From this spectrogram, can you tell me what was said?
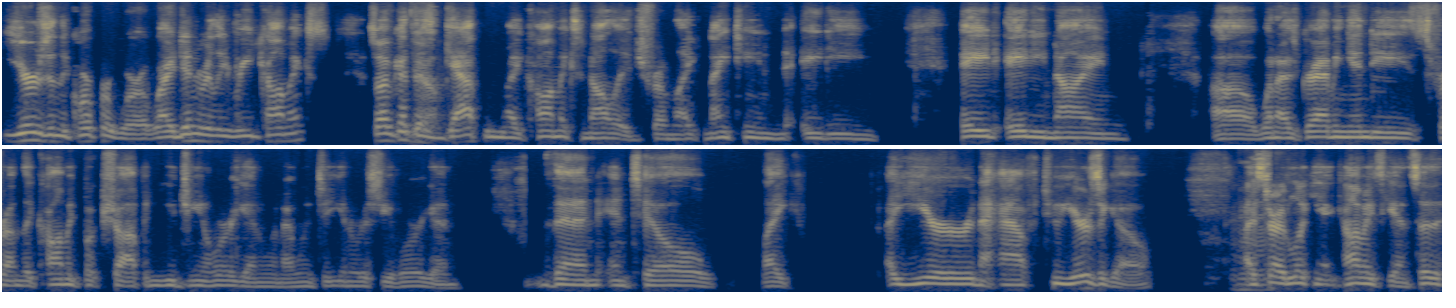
years in the corporate world where I didn't really read comics. So I've got this yeah. gap in my comics knowledge from like 1988, 89 uh, when I was grabbing indies from the comic book shop in Eugene, Oregon, when I went to University of Oregon. Then until like a year and a half, two years ago, mm-hmm. I started looking at comics again. So,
